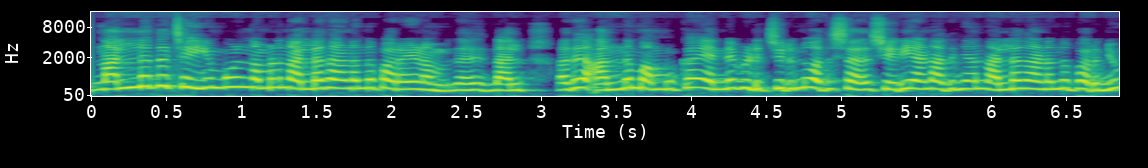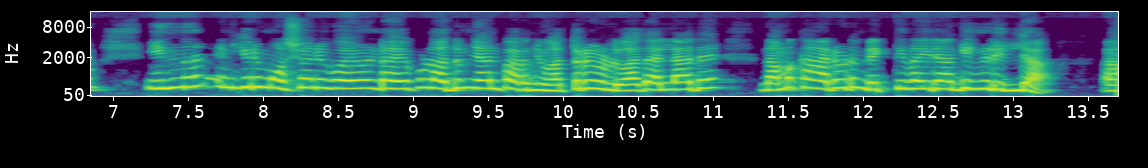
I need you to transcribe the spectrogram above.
നല്ലത് ചെയ്യുമ്പോൾ നമ്മൾ നല്ലതാണെന്ന് പറയണം. അത് അന്ന് മമ്മൂക്ക എന്നെ വിളിച്ചിരുന്നു അത് ശരിയാണ് അത് ഞാൻ നല്ലതാണെന്ന് പറഞ്ഞു. ഇന്ന് എനിക്കൊരു മോശം അനുഭവം ഉണ്ടായപ്പോൾ അതും ഞാൻ പറഞ്ഞു അത്രേ ഉള്ളൂ. അതല്ലാതെ നമുക്ക് ആരോടും വ്യക്തിവൈരാഗ്യങ്ങളില്ല ആ,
